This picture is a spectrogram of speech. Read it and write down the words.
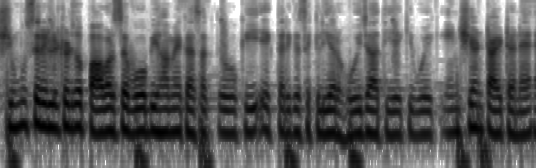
शिमू से रिलेटेड जो पावर्स है वो भी हमें कह सकते हो कि एक तरीके से क्लियर हो ही जाती है कि वो एक एंशियन टाइटन है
